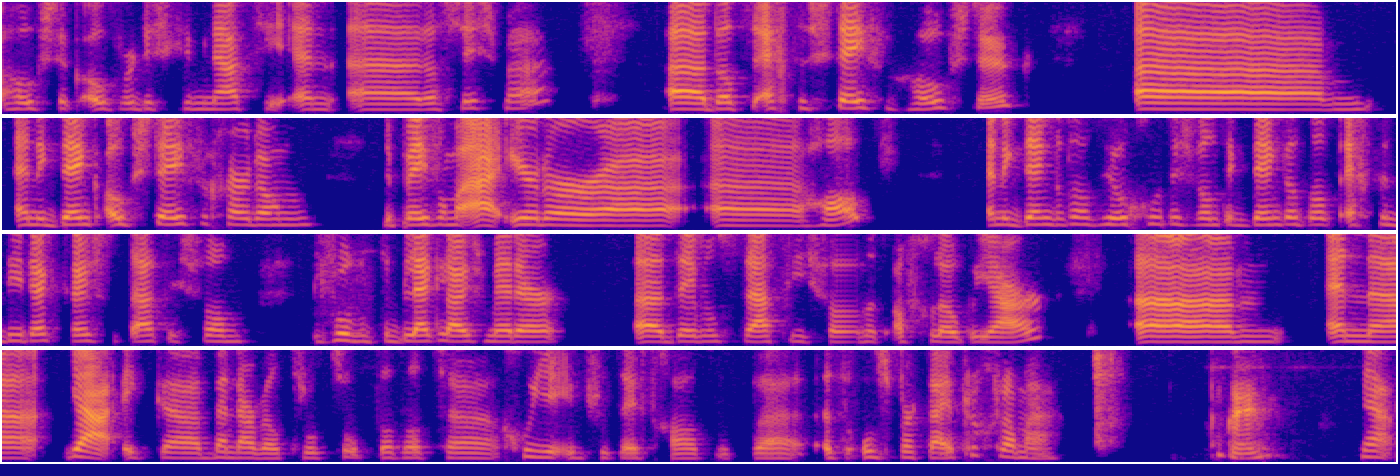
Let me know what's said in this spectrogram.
hoofdstuk over discriminatie en racisme. dat is echt een stevig hoofdstuk. Ehm, en ik denk ook steviger dan de PvdA eerder had. En ik denk dat dat heel goed is, want ik denk dat dat echt een direct resultaat is van bijvoorbeeld de Black Lives Matter uh, demonstraties van het afgelopen jaar. Ehm, en uh, ja, ik uh, ben daar wel trots op dat dat goede invloed heeft gehad op het, ons partijprogramma. Oké. Okay. Ja.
